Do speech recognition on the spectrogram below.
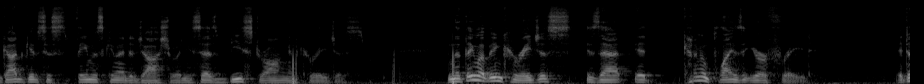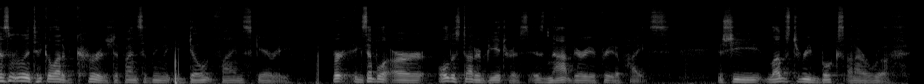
God gives his famous command to Joshua, and he says, Be strong and courageous. And the thing about being courageous is that it kind of implies that you're afraid. It doesn't really take a lot of courage to find something that you don't find scary. For example, our oldest daughter Beatrice is not very afraid of heights. She loves to read books on our roof.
